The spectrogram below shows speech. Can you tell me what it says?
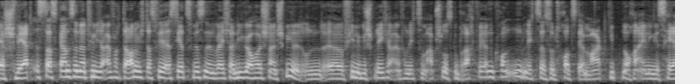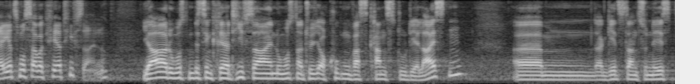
Erschwert ist das Ganze natürlich einfach dadurch, dass wir erst jetzt wissen, in welcher Liga Holstein spielt und äh, viele Gespräche einfach nicht zum Abschluss gebracht werden konnten. Nichtsdestotrotz, der Markt gibt noch einiges her. Jetzt musst du aber kreativ sein. Ne? Ja, du musst ein bisschen kreativ sein. Du musst natürlich auch gucken, was kannst du dir leisten. Ähm, da geht es dann zunächst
